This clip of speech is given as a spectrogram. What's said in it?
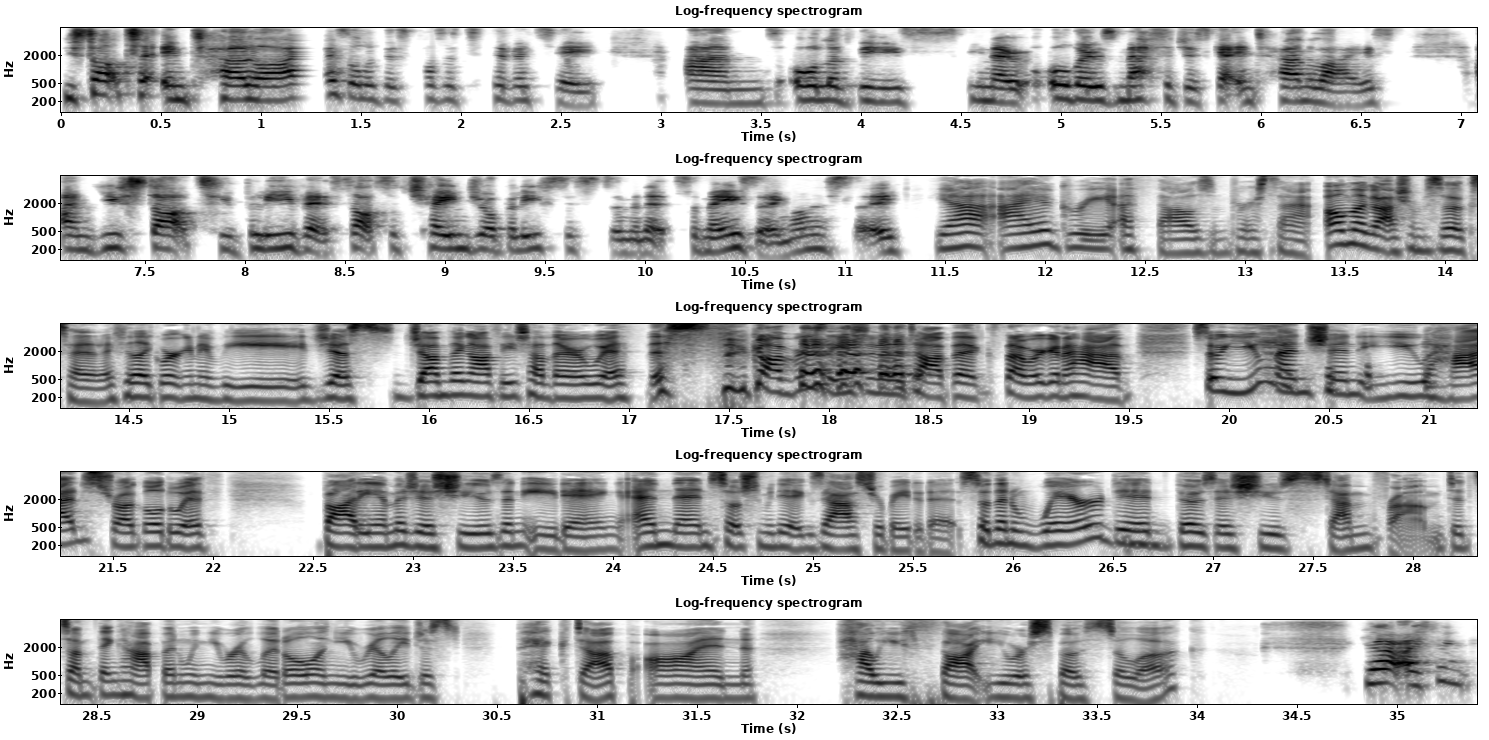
you start to internalize all of this positivity and all of these you know all those messages get internalized and you start to believe it, starts to change your belief system. And it's amazing, honestly. Yeah, I agree a thousand percent. Oh my gosh, I'm so excited. I feel like we're going to be just jumping off each other with this conversation and the topics that we're going to have. So you mentioned you had struggled with body image issues and eating, and then social media exacerbated it. So then where did mm-hmm. those issues stem from? Did something happen when you were little and you really just picked up on how you thought you were supposed to look? Yeah, I think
